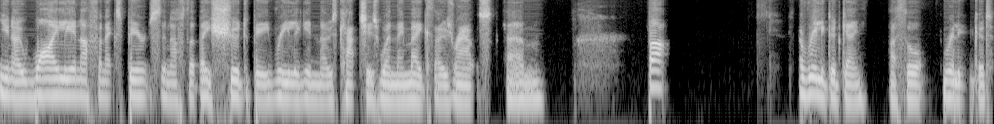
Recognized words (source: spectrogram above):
you know, wily enough and experienced enough that they should be reeling in those catches when they make those routes. Um, but a really good game, I thought. Really good.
